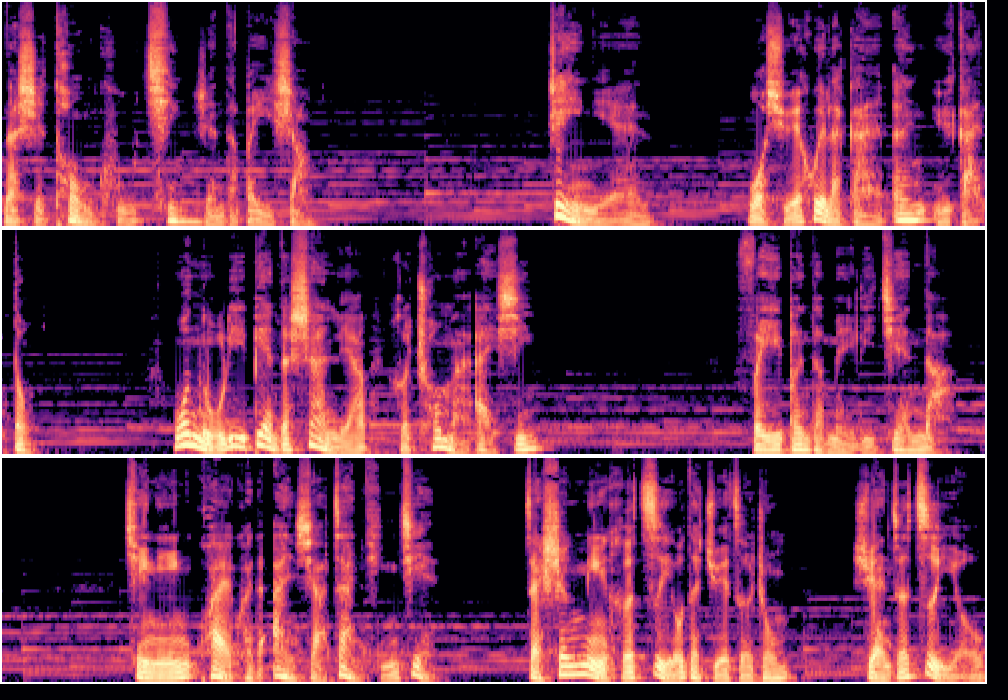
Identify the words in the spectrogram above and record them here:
那是痛苦亲人的悲伤。这一年，我学会了感恩与感动，我努力变得善良和充满爱心。飞奔的美利坚呐，请您快快的按下暂停键，在生命和自由的抉择中，选择自由。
